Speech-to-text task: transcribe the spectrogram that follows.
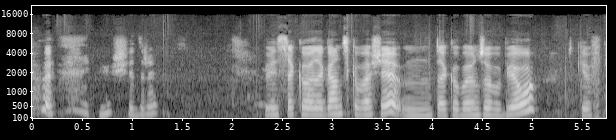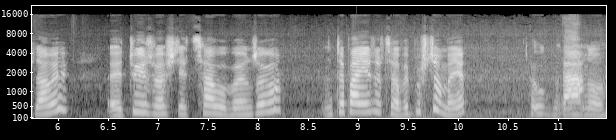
już się drę. Więc tako elegancko właśnie, mm, tako brązowo-biało, takie w plamy. E, tu jest właśnie cało brązowo. No to panie to co, wypuszczamy, nie? Tak. No.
